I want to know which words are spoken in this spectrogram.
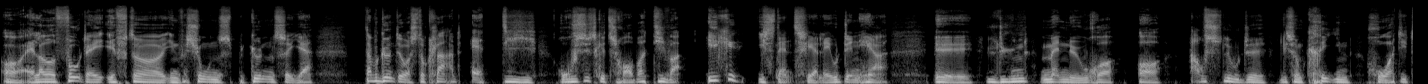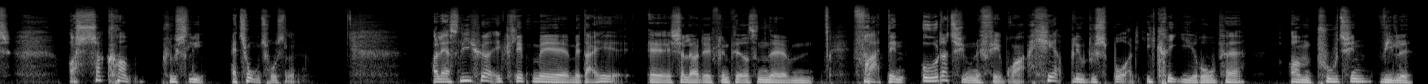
Og allerede få dage efter invasionens begyndelse, ja, der begyndte det jo at stå klart, at de russiske tropper, de var ikke i stand til at lave den her øh, lynmanøvre og afslutte ligesom krigen hurtigt. Og så kom pludselig atomtruslen. Og lad os lige høre et klip med, med dig, øh, Charlotte Flint Pedersen, øh, fra den 28. februar. Her blev du spurgt i krig i Europa, om Putin ville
